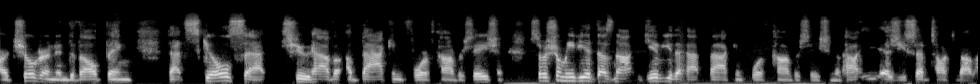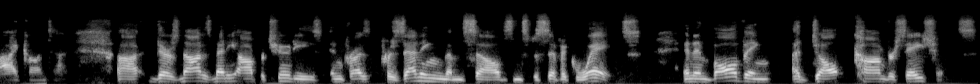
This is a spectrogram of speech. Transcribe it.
our children and developing that skill set to have a back and forth conversation. Social media does not give you that back and forth conversation of how, as you said, talked about eye contact. Uh, there's not as many opportunities in pre- presenting themselves in specific ways and involving adult conversations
